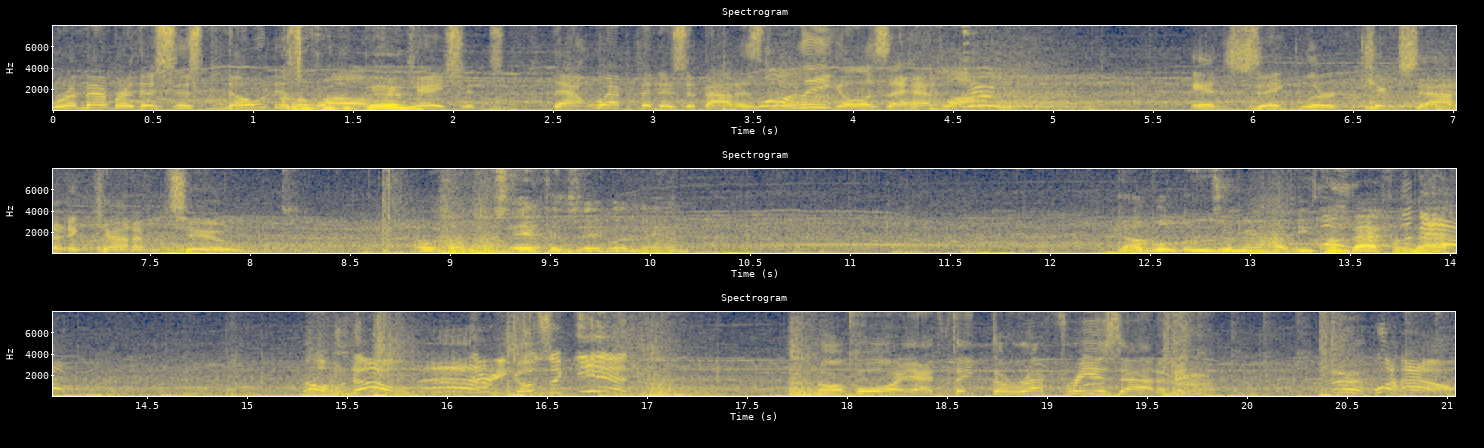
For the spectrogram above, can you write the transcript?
Remember, this is no for the pin. disqualifications. That weapon is about as legal as a headlock. And Ziggler kicks out at a count of two. That was almost it for Ziggler, man. Double loser, man. How do you come back from that? Oh no! There he goes again! Oh boy, I think the referee is out of it. Wow!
